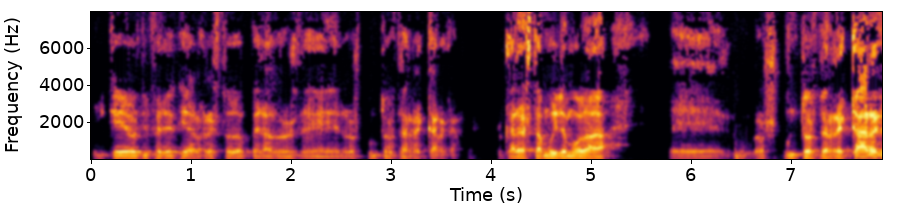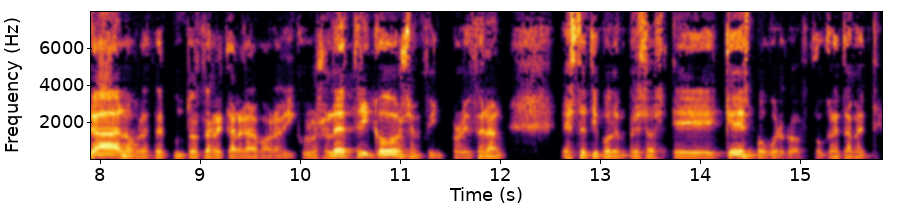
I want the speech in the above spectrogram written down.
y qué os diferencia del resto de operadores de los puntos de recarga. Porque ahora está muy de moda eh, los puntos de recarga, ofrecer puntos de recarga para vehículos eléctricos, en fin, proliferan este tipo de empresas. Eh, ¿Qué es PowerDot concretamente?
